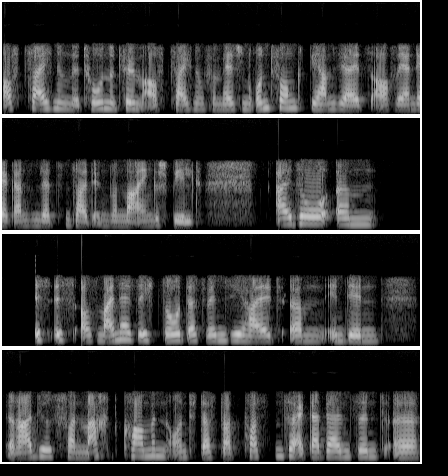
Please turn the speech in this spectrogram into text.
Aufzeichnung, eine Ton- und Filmaufzeichnung vom Hessischen Rundfunk. Die haben sie ja jetzt auch während der ganzen letzten Zeit irgendwann mal eingespielt. Also ähm, es ist aus meiner Sicht so, dass wenn sie halt ähm, in den Radius von Macht kommen und dass dort Posten zu ergattern sind, äh,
